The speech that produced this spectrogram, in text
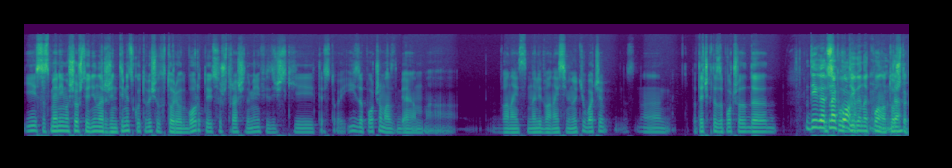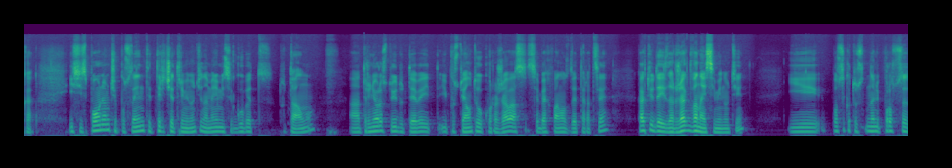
И с мен имаше още един аржентинец, който беше от втория отбор. Той също трябваше да мине физически тестове. И започвам аз да бягам а, 12, нали, 12 минути, обаче а, пътечката започва да, да Дигат си наклона. повдига наклона, точно Да. така. И си спомням, че последните 3-4 минути на мен ми се губят тотално. А, треньора стои до тебе и, и постоянно те окоръжава. Аз се бях хванал с двете ръце. Както и да издържах 12 минути. И после като нали, просто се,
